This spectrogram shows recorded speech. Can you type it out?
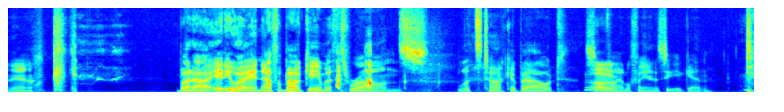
yeah. but uh, anyway, enough about Game of Thrones. Let's talk about some Oh. Final Fantasy again.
